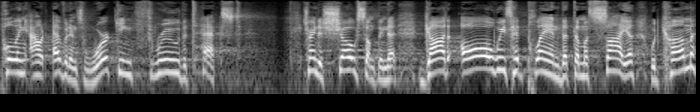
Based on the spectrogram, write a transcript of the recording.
pulling out evidence, working through the text trying to show something that God always had planned that the Messiah would come,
